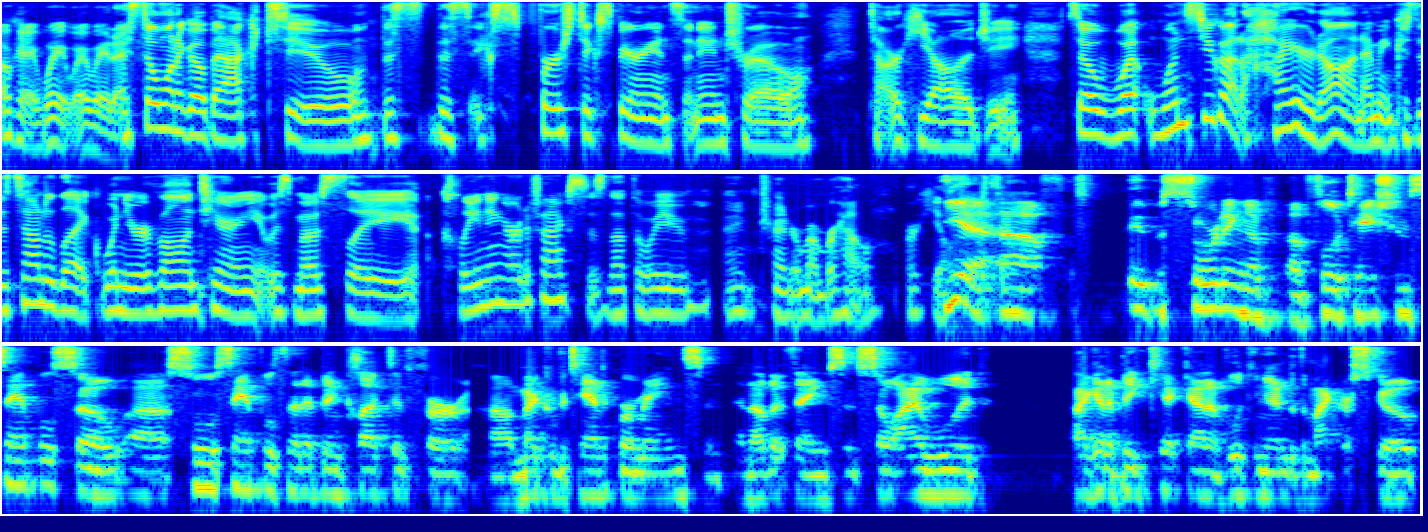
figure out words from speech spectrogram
okay wait wait wait. I still want to go back to this this ex- first experience and intro to archaeology. So what once you got hired on i mean because it sounded like when you were volunteering it was mostly cleaning artifacts. Is that the way you i'm trying to remember how archaeology yeah uh, it was sorting of, of flotation samples. So uh, soil samples that have been collected for uh, microbotanical remains and, and other things. And so i would i got a big kick out of looking under the microscope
